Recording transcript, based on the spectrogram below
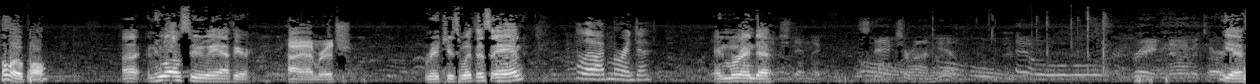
Hello, Paul. Uh, and who else do we have here? Hi, I'm Rich. Rich is with us, and Hello, I'm Miranda. and Miranda. And the snacks are on him. Great, now I'm at Target. Yes,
